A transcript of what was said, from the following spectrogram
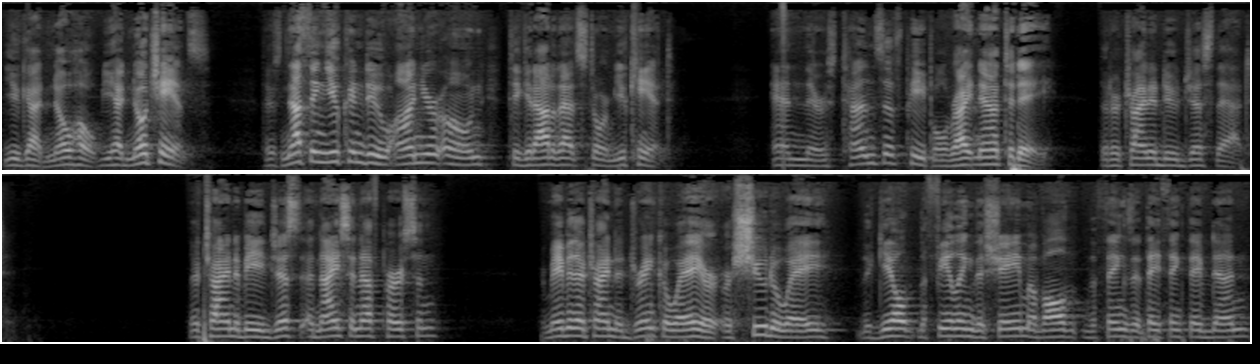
you got no hope. You had no chance. There's nothing you can do on your own to get out of that storm. You can't. And there's tons of people right now today that are trying to do just that. They're trying to be just a nice enough person, or maybe they're trying to drink away or, or shoot away the guilt, the feeling, the shame of all the things that they think they've done.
